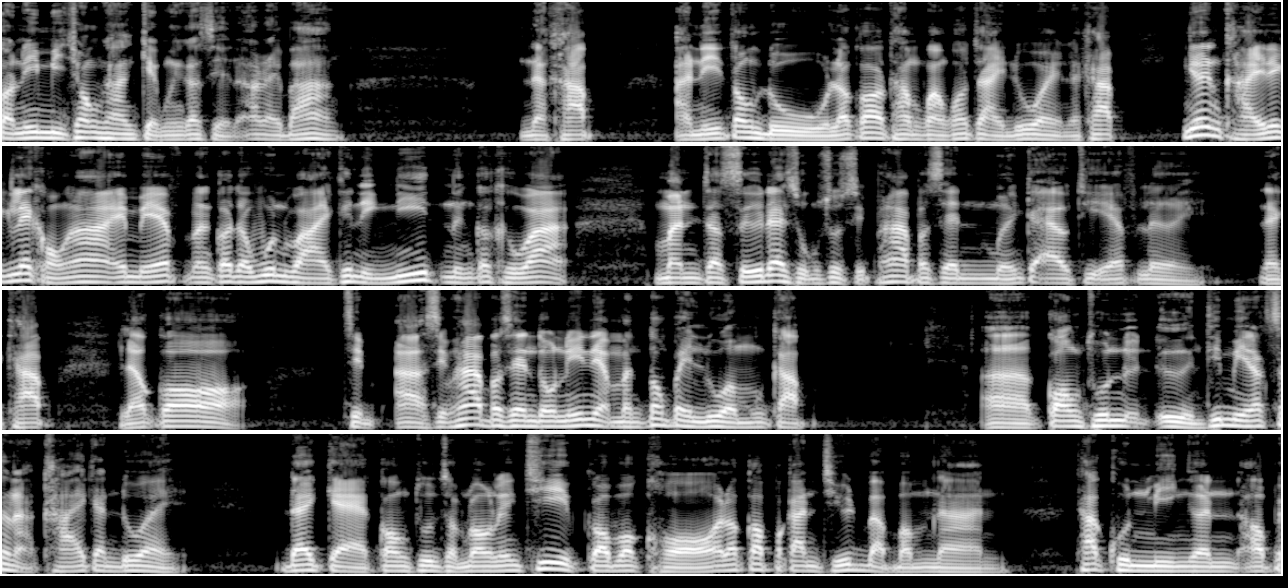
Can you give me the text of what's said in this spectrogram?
ตอนนี้มีช่องทางเก็บเงินเกษียณอะไรบ้างนะครับ อันนี้ต้องดูแล้วก็ทำความเข้าใจด้วยนะครับ เงื่อนไขเล็กๆของ RMF มันก็จะวุ่นวายขึ้นอีกนิดนึงก็คือว่ามันจะซื้อได้สูงสุด 15%เหมือนกับ LTF เลยนะครับ แล้วก็10อ่า15%ตรงนี้เนี่ยมันต้องไปรวมกับอกองทุนอื่น ๆ ที่มีลักษณะคล้ายกันด้วย ได้แก่กองทุนสำรองเลี้ยงชีพ กบข แล้วก็ประกันชีวิตแบบบำนาญ ถ้าคุณมีเงินเอาไป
